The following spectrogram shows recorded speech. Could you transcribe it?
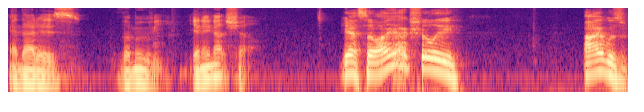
And that is the movie in a nutshell. Yeah, so I actually I was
